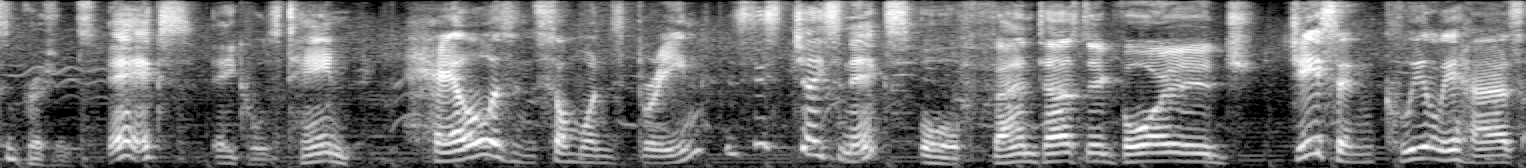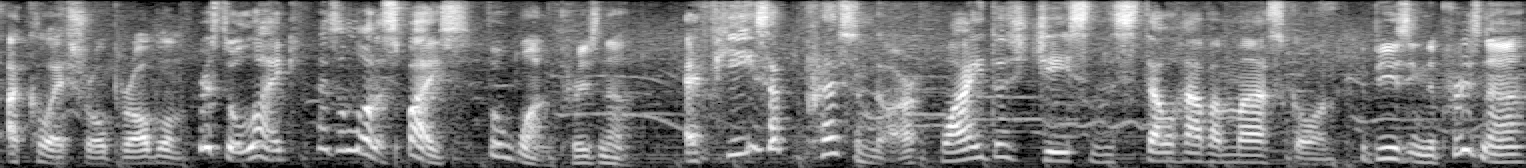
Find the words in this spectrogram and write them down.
First impressions X equals 10. Hell is in someone's brain? Is this Jason X or Fantastic Voyage? Jason clearly has a cholesterol problem. Crystal Lake has a lot of space for one prisoner. If he's a prisoner, why does Jason still have a mask on? Abusing the prisoner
